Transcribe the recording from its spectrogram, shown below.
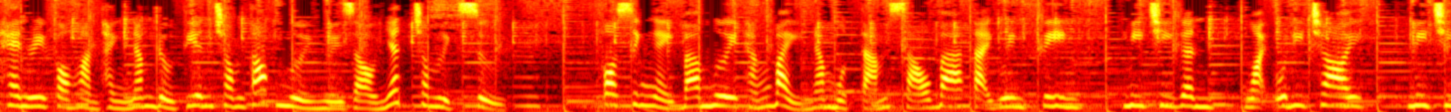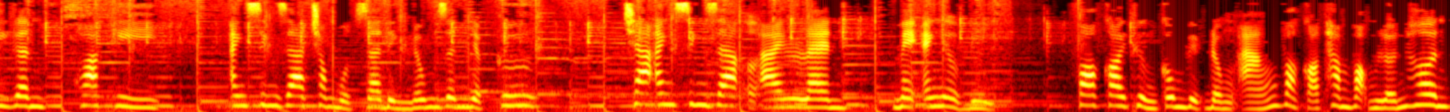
Henry Ford hoàn thành năm đầu tiên trong top 10 người giàu nhất trong lịch sử. Ford sinh ngày 30 tháng 7 năm 1863 tại Greenfield, Michigan, ngoại ô Detroit, Michigan, Hoa Kỳ. Anh sinh ra trong một gia đình nông dân nhập cư. Cha anh sinh ra ở Ireland, mẹ anh ở Bỉ. Ford coi thường công việc đồng áng và có tham vọng lớn hơn.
